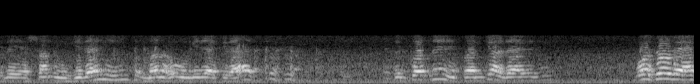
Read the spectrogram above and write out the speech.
એટલે યશવંત ઊંઘી જાય ને, તો મન હવે ઊંઘી જાય કે નહીં મન ક્યાં જાય ઓછો ગયા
